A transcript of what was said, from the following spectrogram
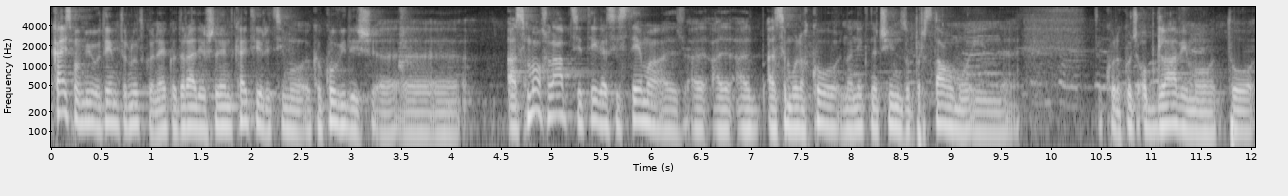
Kaj smo mi v tem trenutku, ne, kot radio študent, kaj ti recimo, kako vidiš, uh, uh, a smo hlapci tega sistema, ali, ali, ali, ali, ali se mu lahko na nek način zoprstavimo in uh, tako rekoč obglavimo to. Uh,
